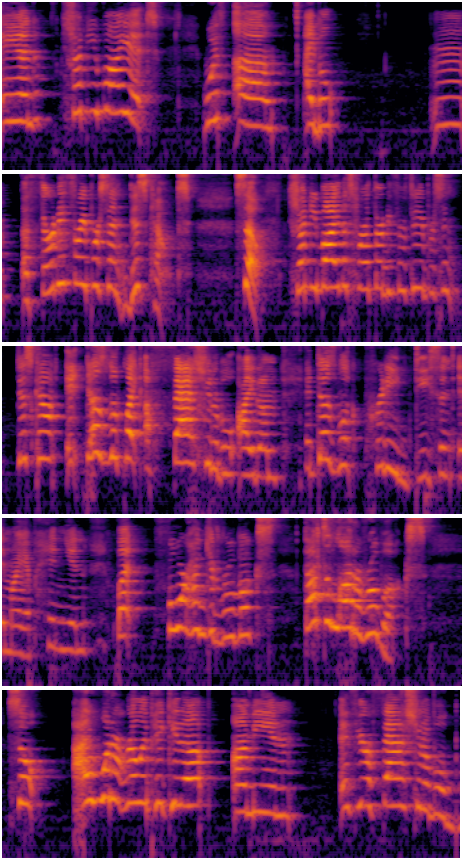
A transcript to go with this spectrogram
And should you buy it with a, I mm, a 33% discount? So, should you buy this for a 33% discount? It does look like a fashionable item. It does look pretty decent in my opinion, but 400 Robux, that's a lot of Robux. So, I wouldn't really pick it up. I mean, if you're a fashionable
